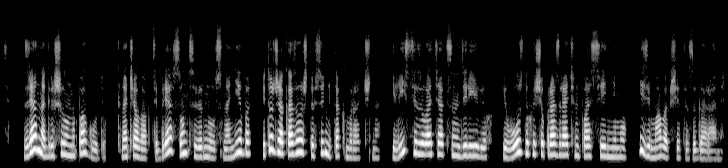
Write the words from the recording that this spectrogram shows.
Зря она грешила на погоду. К началу октября солнце вернулось на небо, и тут же оказалось, что все не так мрачно. И листья золотятся на деревьях, и воздух еще прозрачен по-осеннему, и зима вообще-то за горами.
